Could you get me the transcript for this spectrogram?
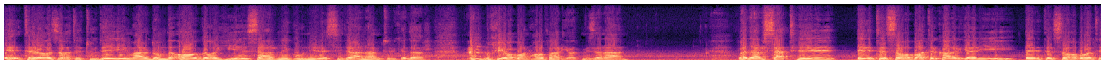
اعتراضات توده ای مردم به آگاهی سرنگونی رسیدن همطور که در خیابان ها فریاد می‌زنن. و در سطح اعتصابات کارگری اعتصابات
